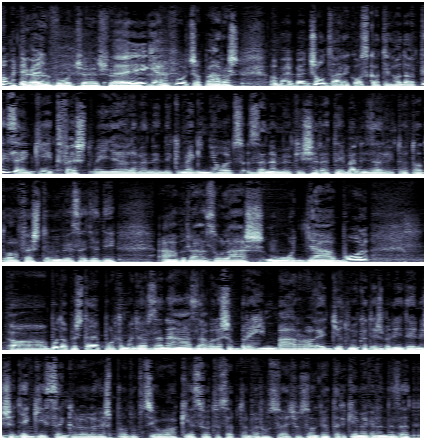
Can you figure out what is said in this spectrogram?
amelyben, furcsa első. Igen, furcsa páros, amelyben Csontvári Koszkati Vadar 12 festménye elevenítik meg 8 zenemű kíséretében, ízelítőt adva a festőművész egyedi ábrázolás módjából. A Budapest Airport a Magyar Zeneházával és a Brain Barral együttműködésben idén is egy egészen különleges produkcióval készült a szeptember 21-22-én megrendezett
